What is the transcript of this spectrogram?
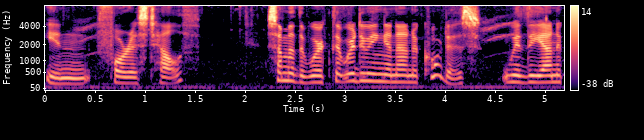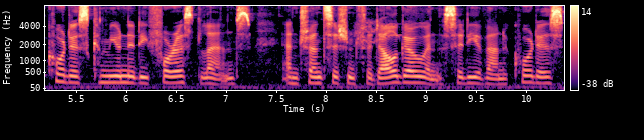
in forest health. Some of the work that we're doing in Anacortes with the Anacortes Community Forest Lands and Transition Fidalgo and the City of Anacortes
